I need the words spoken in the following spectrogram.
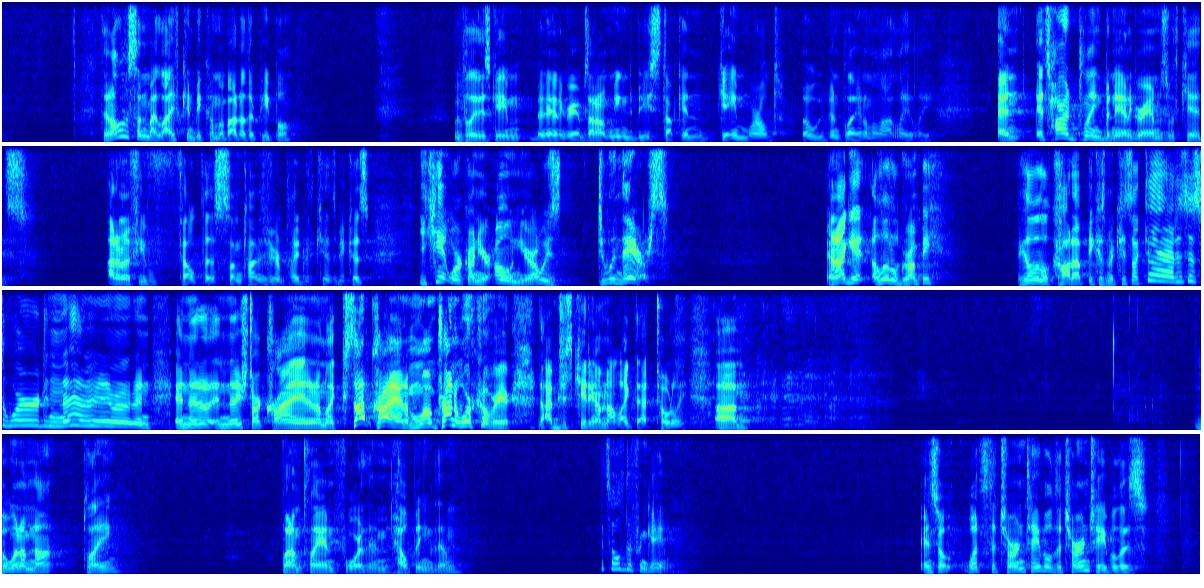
then all of a sudden my life can become about other people. We play this game, Bananagrams. I don't mean to be stuck in game world, but we've been playing them a lot lately. And it's hard playing Bananagrams with kids. I don't know if you've felt this sometimes, if you've ever played with kids, because you can't work on your own. You're always doing theirs. And I get a little grumpy. I get a little caught up because my kid's like, Dad, is this a word? And, and, and, then, and they start crying, and I'm like, Stop crying. I'm, I'm trying to work over here. No, I'm just kidding. I'm not like that totally. Um, but when I'm not playing, but I'm playing for them and helping them, it's a whole different game. And so, what's the turntable? The turntable is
